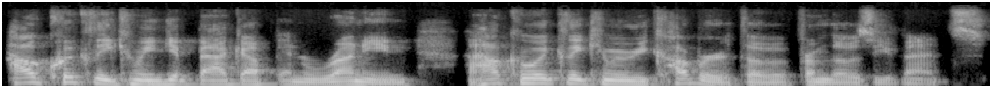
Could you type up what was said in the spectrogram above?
how quickly can we get back up and running? How quickly can we recover th- from those events?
